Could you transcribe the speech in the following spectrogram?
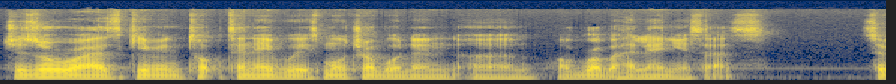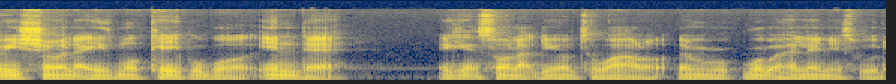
Chisora has given top 10 heavyweights more trouble than um, Robert Helenius has. So he's showing that he's more capable in there against someone like Deontay Wilder than Robert Helenius would.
